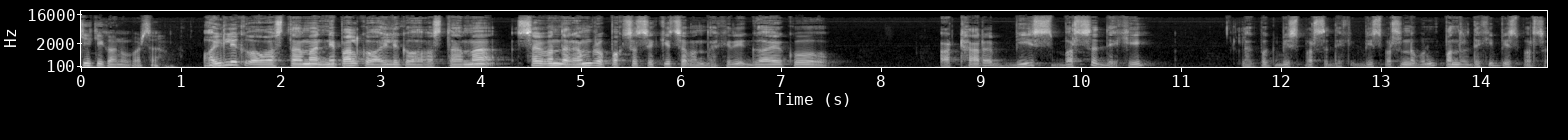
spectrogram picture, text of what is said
के के गर्नुपर्छ? अहिलेको अवस्थामा नेपालको अहिलेको अवस्थामा सबैभन्दा राम्रो पक्ष चाहिँ के छ भन्दाखेरि गएको अठार बिस वर्षदेखि लगभग बिस वर्षदेखि बिस वर्ष नभनौँ पन्ध्रदेखि बिस वर्ष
